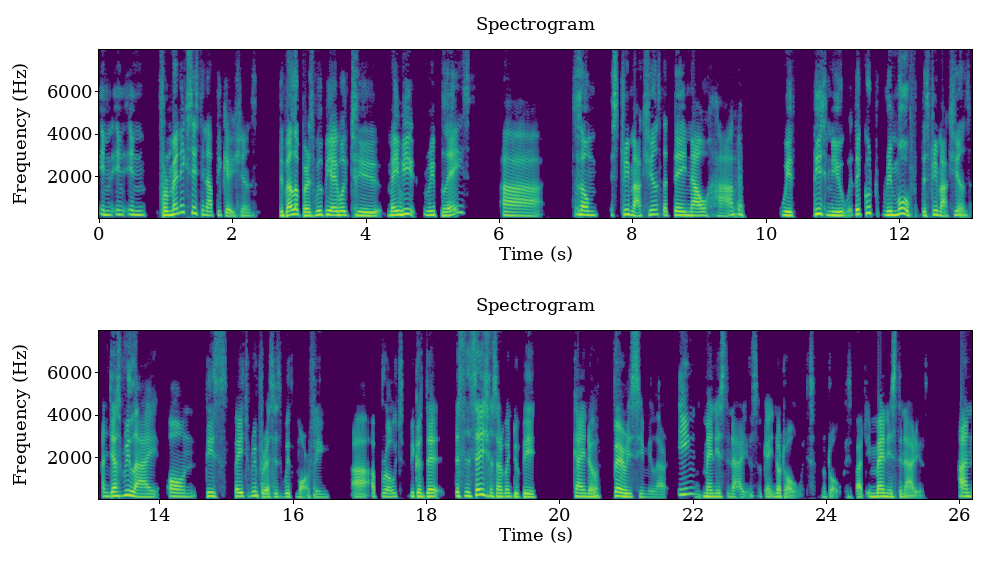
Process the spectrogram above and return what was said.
in, in, in for many existing applications, developers will be able to maybe replace uh, some stream actions that they now have with this new. They could remove the stream actions and just rely on these page refreshes with morphing uh, approach because the, the sensations are going to be kind of very similar in many scenarios. Okay, not always, not always, but in many scenarios. And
